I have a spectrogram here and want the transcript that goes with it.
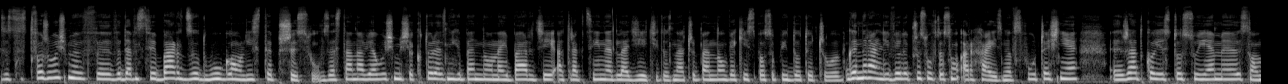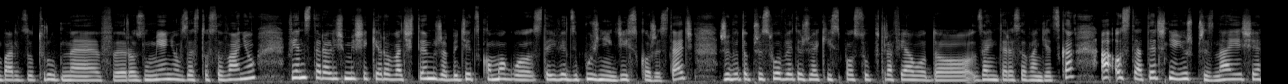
Stworzyłyśmy w wydawnictwie bardzo długą listę przysłów. Zastanawiałyśmy się, które z nich będą najbardziej atrakcyjne dla dzieci, to znaczy będą w jakiś sposób ich dotyczyły. Generalnie wiele przysłów to są archaizmy. Współcześnie e, rzadko je stosujemy, są bardzo trudne w rozumieniu, w zastosowaniu, więc staraliśmy się kierować tym, żeby dziecko mogło z tej wiedzy później gdzieś skorzystać, żeby to przysłowie też w jakiś sposób trafiało do zainteresowań dziecka, a ostatecznie już przyznaję się,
